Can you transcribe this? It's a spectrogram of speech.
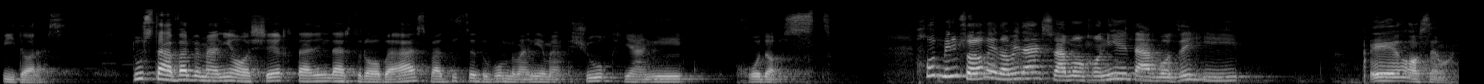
بیدار است. دوست اول به معنی عاشق در این درس رابع است و دوست دوم به معنی معشوق یعنی خداست. خب بریم سراغ ادامه درس. روانخانی دروازه ای آسمان.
